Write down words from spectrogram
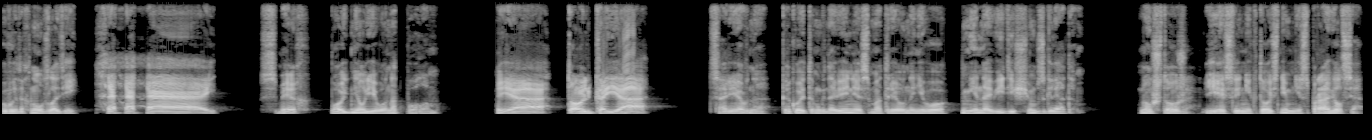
выдохнул злодей. «Ха-ха-хай!» Смех поднял его над полом. «Я! Только я!» Царевна какое-то мгновение смотрела на него ненавидящим взглядом. Ну что же, если никто с ним не справился,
